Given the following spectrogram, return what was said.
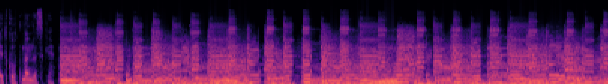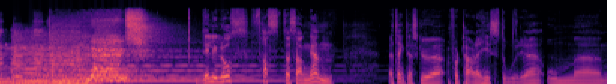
et godt menneske. De Lillos fastesangen. Jeg tenkte jeg skulle fortelle en historie om eh,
